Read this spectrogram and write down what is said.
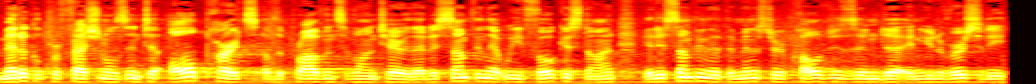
medical professionals into all parts of the province of Ontario? That is something that we've focused on. It is something that the Minister of Colleges and, uh, and University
